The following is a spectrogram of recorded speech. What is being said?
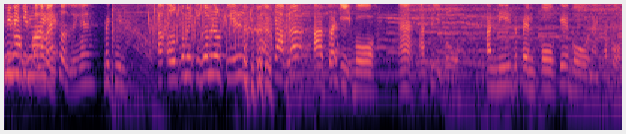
พี่ไม่กินงผอกลไม้ง่ายสดหรือไงไม่กิน เอาเออก็ไม่กินก็ไม่ต้องกินกลับแล้วอาซาอิโบ อะอาซิอิโบ อันนี้จะเป็นโปเกโบนะครับผม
